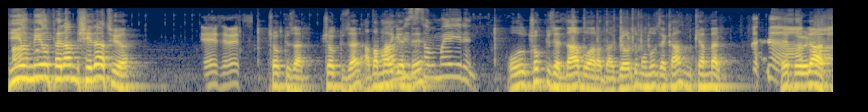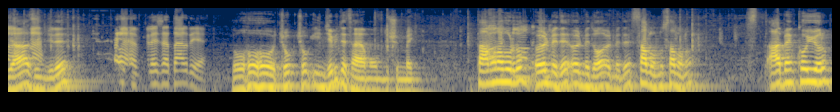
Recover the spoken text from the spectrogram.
Heal meal falan bir şeyler atıyor. Evet evet. Çok güzel. Çok güzel. Adamlar Abi bizi geldi. savunmaya gelin. O çok güzel daha bu arada. Gördüm onu zekan mükemmel. Hep öyle at ya zinciri. Flash atar diye. Oho çok çok ince bir detay ama onu düşünmek. Tamam ona vurdum. aldık? Ölmedi. Ölmedi o ölmedi. Sal onu sal onu. St- Abi ben koyuyorum.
